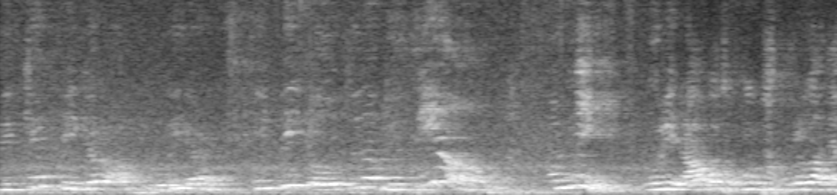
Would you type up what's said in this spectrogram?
we can figure out where if we go to the museum. 언니 우리 라버 동물 박물관에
